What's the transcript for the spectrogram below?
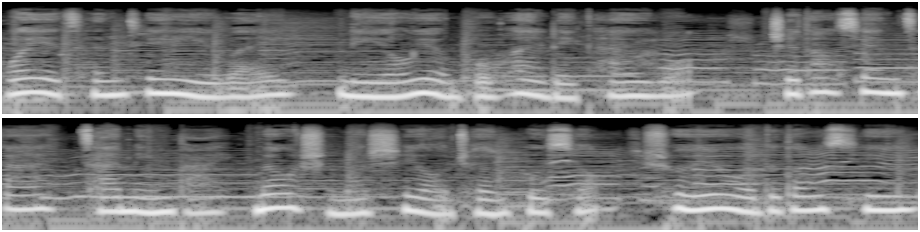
我也曾经以为你永远不会离开我，直到现在才明白，没有什么是有存不朽。属于我的东西，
